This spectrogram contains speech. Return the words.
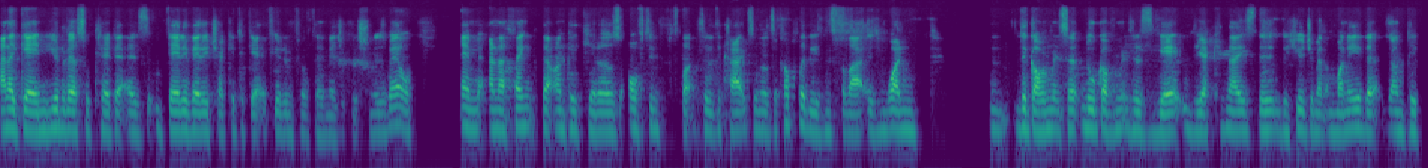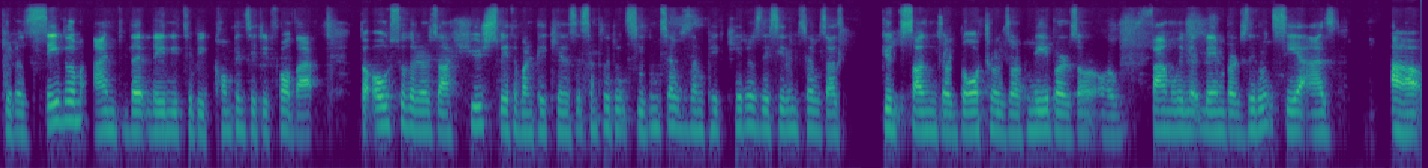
And again, universal credit is very, very tricky to get if you're in full-time education as well. Um, and I think that unpaid carers often slip through the cracks, and there's a couple of reasons for that. Is one, the government, no government has yet recognised the, the huge amount of money that unpaid carers save them and that they need to be compensated for that. But also there is a huge swathe of unpaid carers that simply don't see themselves as unpaid carers. They see themselves as good sons or daughters or neighbours or, or family members. They don't see it as uh,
